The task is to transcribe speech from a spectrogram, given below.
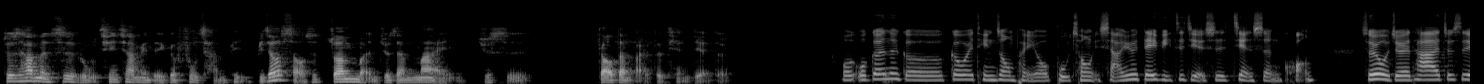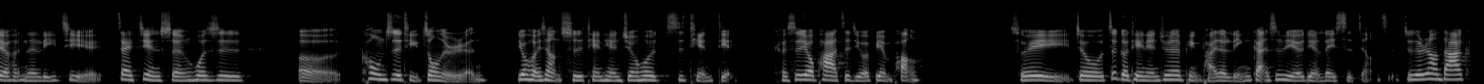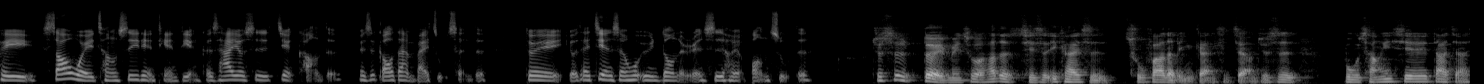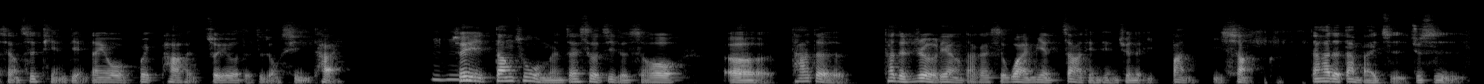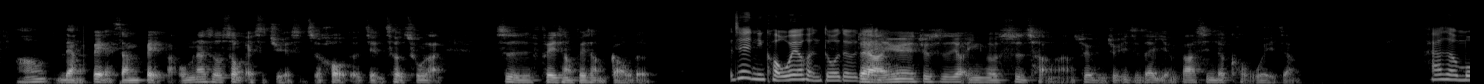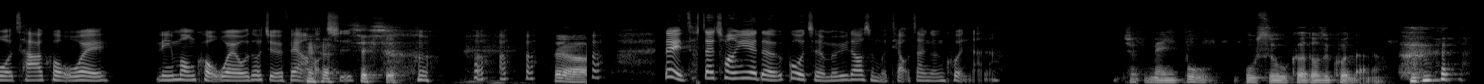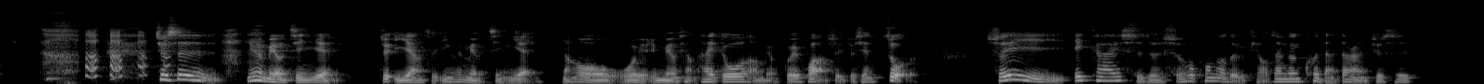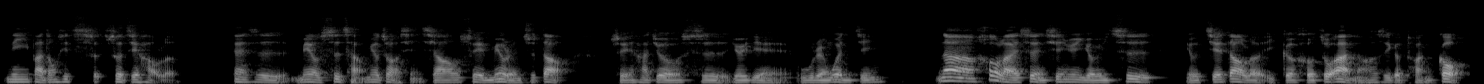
就是他们是乳清下面的一个副产品，比较少是专门就在卖就是高蛋白的甜点的。我我跟那个各位听众朋友补充一下，因为 David 自己也是健身狂。所以我觉得他就是也很能理解，在健身或是呃控制体重的人，又很想吃甜甜圈或者吃甜点，可是又怕自己会变胖，所以就这个甜甜圈的品牌的灵感是不是也有点类似这样子？就是让大家可以稍微尝试一点甜点，可是它又是健康的，又是高蛋白组成的，对有在健身或运动的人是很有帮助的。就是对，没错，它的其实一开始出发的灵感是这样，就是。补偿一些大家想吃甜点但又会怕很罪恶的这种心态，嗯，所以当初我们在设计的时候，呃，它的它的热量大概是外面炸甜甜圈的一半以上，但它的蛋白质就是好像两倍三倍吧。我们那时候送 SGS 之后的检测出来是非常非常高的，而且你口味有很多，对不对？对啊，因为就是要迎合市场啊，所以我们就一直在研发新的口味，这样。还有什么抹茶口味、柠檬口味，我都觉得非常好吃。谢谢。对啊。那你在创业的过程有没有遇到什么挑战跟困难啊？就每一步无时无刻都是困难啊。就是因为没有经验，就一样是因为没有经验，然后我也没有想太多，然后没有规划，所以就先做了。所以一开始的时候碰到的挑战跟困难，当然就是。你把东西设设计好了，但是没有市场，没有做好行销，所以没有人知道，所以他就是有一点无人问津。那后来是很幸运，有一次有接到了一个合作案，然后是一个团购，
